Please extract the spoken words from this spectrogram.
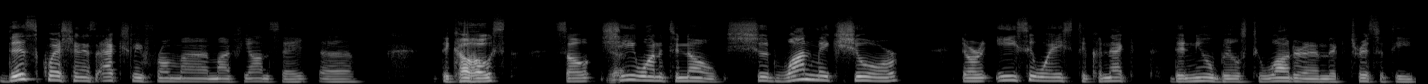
this question is actually from uh, my fiance, uh, the co-host. So Yeah. she wanted to know: Should one make sure there are easy ways to connect the new builds to water and electricity,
